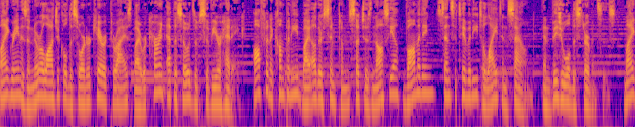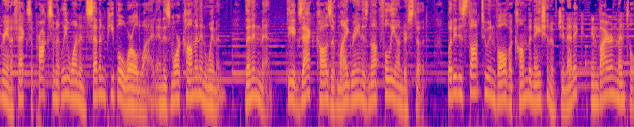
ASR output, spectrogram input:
Migraine is a neurological disorder characterized by recurrent episodes of severe headache, often accompanied by other symptoms such as nausea, vomiting, sensitivity to light and sound, and visual disturbances. Migraine affects approximately 1 in 7 people worldwide and is more common in women than in men. The exact cause of migraine is not fully understood, but it is thought to involve a combination of genetic, environmental,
